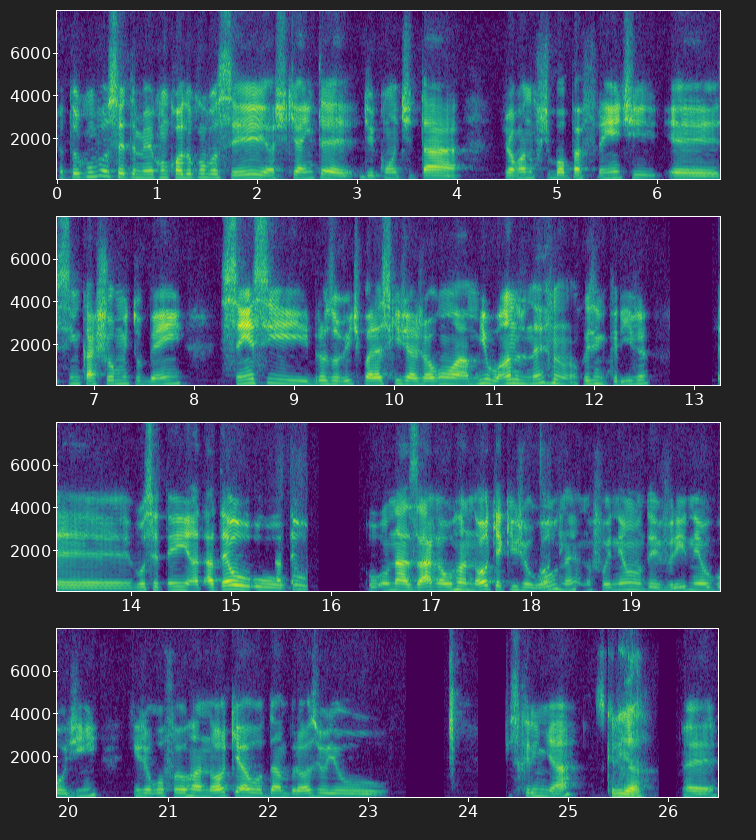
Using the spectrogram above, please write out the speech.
Eu tô com você também, eu concordo com você. Acho que a Inter de Conte tá jogando futebol para frente, é, se encaixou muito bem. Sem esse Brozovic parece que já jogam há mil anos, né? Uma coisa incrível. É, você tem até o, o, o, o na zaga, o Hanok aqui jogou, né? Não foi nem o De Vries, nem o Goldin, Quem jogou foi o Hanok, o D'Ambrosio e o Skriniar. Skriniar. É.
